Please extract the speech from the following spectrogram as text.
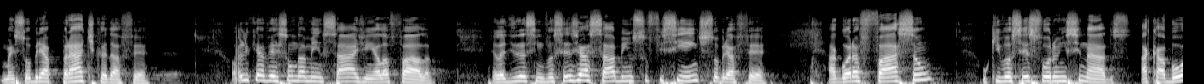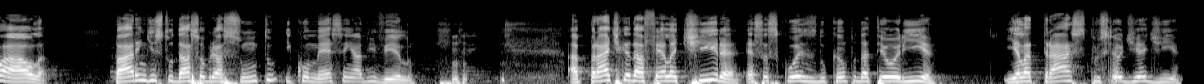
mas sobre a prática da fé. Olha o que a versão da mensagem ela fala. Ela diz assim: Vocês já sabem o suficiente sobre a fé. Agora façam o que vocês foram ensinados. Acabou a aula. Parem de estudar sobre o assunto e comecem a vivê-lo. A prática da fé ela tira essas coisas do campo da teoria e ela traz para o seu dia a dia.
